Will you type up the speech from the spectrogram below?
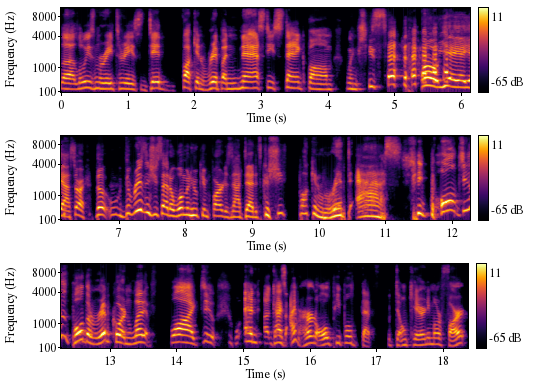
uh, Louise Marie Therese, did fucking rip a nasty stank bomb when she said that. oh yeah, yeah, yeah. Sorry. The the reason she said a woman who can fart is not dead, it's because she fucking ripped ass. She pulled. She just pulled the ripcord and let it fly do? And uh, guys, I've heard old people that don't care anymore fart.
